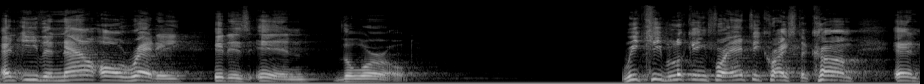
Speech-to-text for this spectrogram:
and even now already it is in the world. We keep looking for Antichrist to come, and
